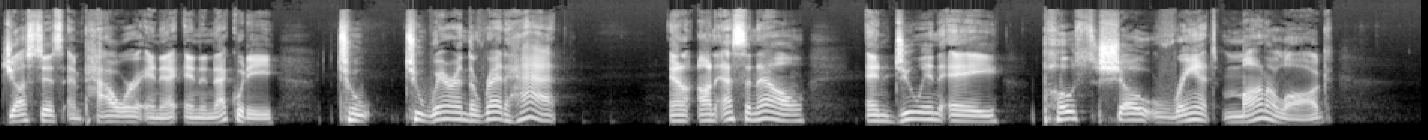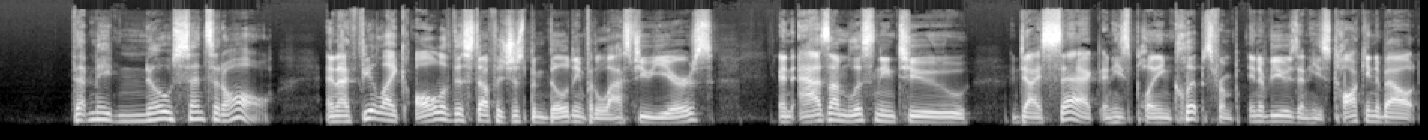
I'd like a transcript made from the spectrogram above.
justice and power and, and inequity to, to wearing the red hat and on SNL and doing a post show rant monologue that made no sense at all. And I feel like all of this stuff has just been building for the last few years. And as I'm listening to Dissect, and he's playing clips from interviews and he's talking about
